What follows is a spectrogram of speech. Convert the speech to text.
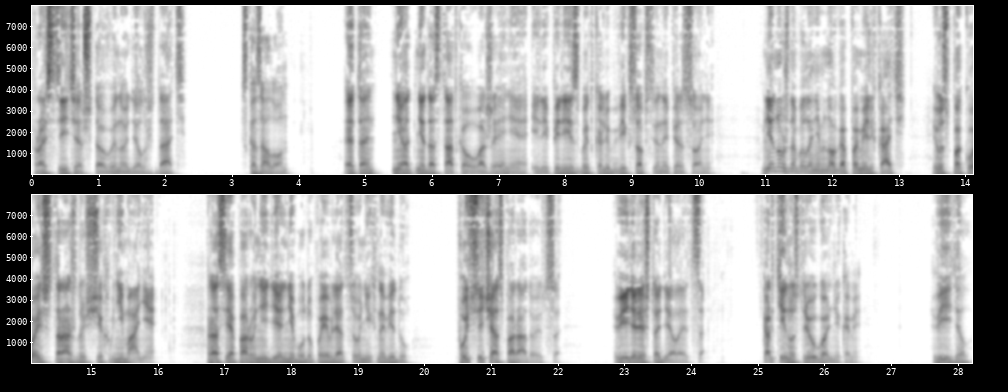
«Простите, что вынудил ждать», — сказал он. «Это не от недостатка уважения или переизбытка любви к собственной персоне. Мне нужно было немного помелькать и успокоить страждущих внимание, раз я пару недель не буду появляться у них на виду. Пусть сейчас порадуются». Видели, что делается? Картину с треугольниками. Видел.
